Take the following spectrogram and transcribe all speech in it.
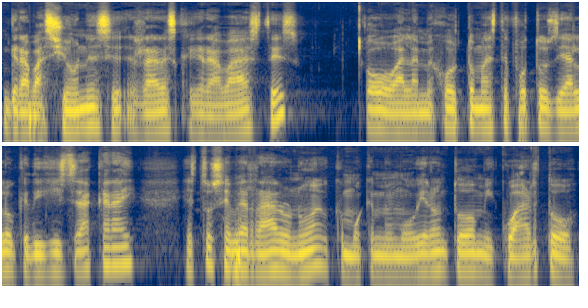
grabaciones raras que grabaste, o a lo mejor tomaste fotos de algo que dijiste, ah, caray, esto se ve raro, ¿no? Como que me movieron todo mi cuarto,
